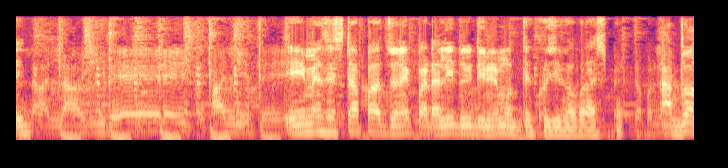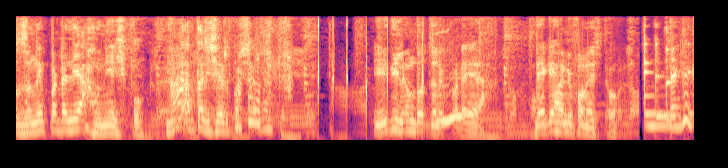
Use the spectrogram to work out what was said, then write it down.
ভাই? এই মেসেজটা পাঁচ জনে পাঠালি দুই দিনের মধ্যে খুশির খবর আসবে। আর দশ জনে পাঠালি আহুনি আসব। তাড়াতাড়ি শেয়ার করছে এই দিলাম দশ জনে পাঠাইয়া। দেখে হানি ফোন আসব। দেখ দেখ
